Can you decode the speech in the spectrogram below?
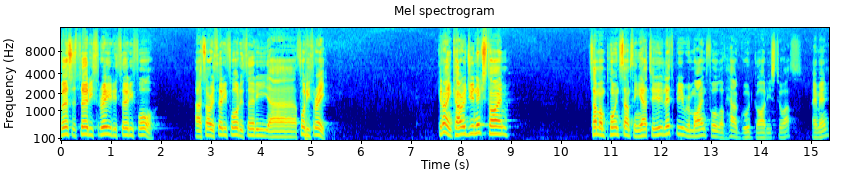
verses 33 to 34 uh, sorry, 34 to 30, uh, 43. Can I encourage you next time someone points something out to you, let's be remindful of how good God is to us. Amen.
